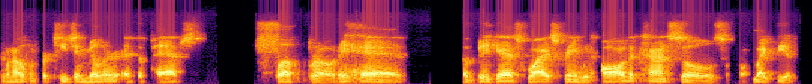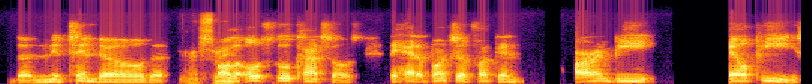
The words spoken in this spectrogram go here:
when I opened for TJ Miller at the Paps, fuck bro, they had a big ass widescreen with all the consoles, like the the Nintendo, the Oh, all the old school consoles. They had a bunch of fucking R and B LPs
